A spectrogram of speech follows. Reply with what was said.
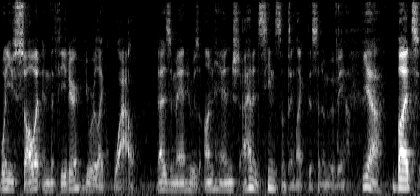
when you saw it in the theater, you were like, "Wow." That is a man who is unhinged. I haven't seen something like this in a movie. Yeah, But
